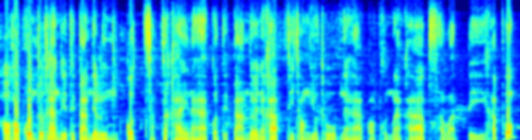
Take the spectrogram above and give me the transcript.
ขอขอบคุณทุกท่านที่ติดตามอย่าลืมกด subscribe นะฮะ กดติดตามด้วยนะครับ ที่ช่อง YouTube นะฮะ ขอบคุณมากครับ สวัสดีครับผม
